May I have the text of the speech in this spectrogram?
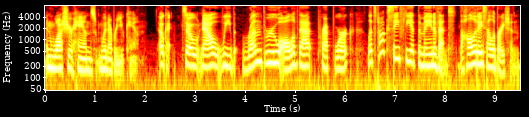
and wash your hands whenever you can. Okay, so now we've run through all of that prep work. Let's talk safety at the main event, the holiday celebration,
